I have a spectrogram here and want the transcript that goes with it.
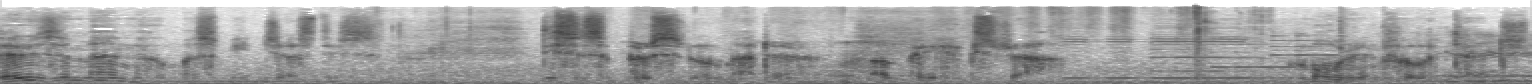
There is a man who must meet justice. This is a personal matter. I'll pay extra. More info attached.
